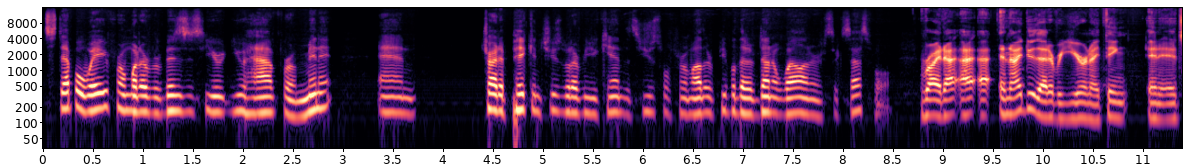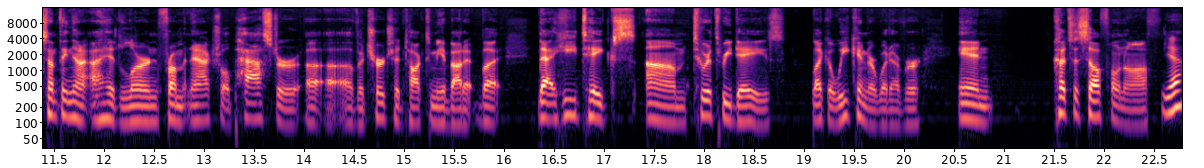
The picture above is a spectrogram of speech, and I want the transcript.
Step away from whatever business you you have for a minute, and try to pick and choose whatever you can that's useful from other people that have done it well and are successful. Right, I, I, and I do that every year, and I think, and it's something that I had learned from an actual pastor uh, uh, of a church had talked to me about it, but that he takes um, two or three days, like a weekend or whatever, and cuts his cell phone off, Yeah.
